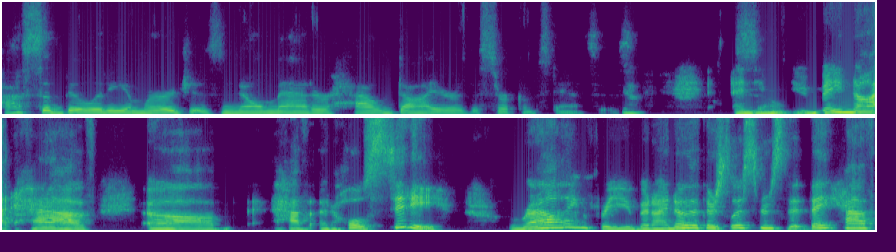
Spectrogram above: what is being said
possibility emerges no matter how dire the circumstances. Yeah. And so. you, you may not have uh, have a whole city rallying for you, but I know that there's listeners that they have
